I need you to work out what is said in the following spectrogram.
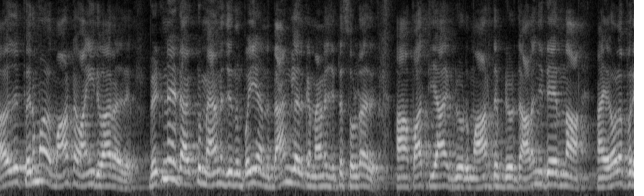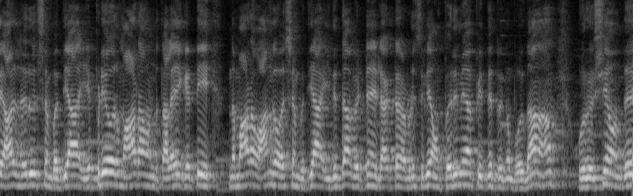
அதாவது பெருமாள் மாட்டை வாங்கிட்டு வராரு. வெட்டினரி டாக்டர் மேனேஜரும் போய் அந்த பேங்க்ல இருக்க மேனேஜர்கிட்ட சொல்கிறாரு ஆ பாத்தியா? இப்படி ஒரு மாடத்தை இப்படி ஒருத்தர் அலைஞ்சிட்டே இருந்தான். நான் எவ்வளோ பெரிய ஆள் நிரூபிச்சேன் பத்தியா? எப்படியோ ஒரு மாடை அவன் தலையை கட்டி இந்த மாடை வாங்க வச்சேன் பத்தியா? இதுதான் வெட்டினரி டாக்டர் அப்படின்னு சொல்லி அவன் பெருமையாக பித்துட்டு இருக்கும்போது தான் ஒரு விஷயம் வந்து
